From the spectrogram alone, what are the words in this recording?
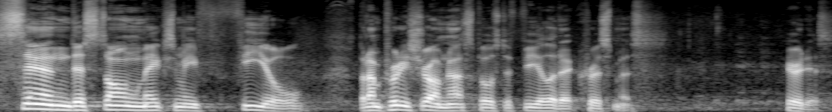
sin this song makes me feel, but I'm pretty sure I'm not supposed to feel it at Christmas. Here it is.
